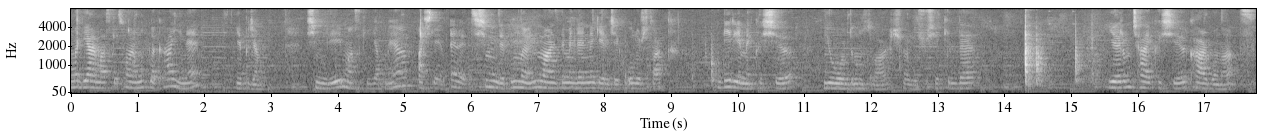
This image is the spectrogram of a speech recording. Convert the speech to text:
Ama diğer maskeyi sonra mutlaka yine yapacağım. Şimdi maskeyi yapmaya başlayalım. Evet, şimdi bunların malzemelerine gelecek olursak bir yemek kaşığı yoğurdumuz var. Şöyle şu şekilde yarım çay kaşığı karbonat.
